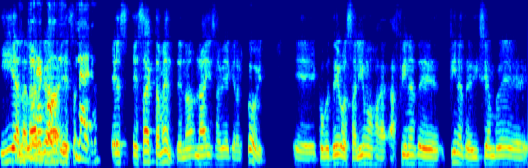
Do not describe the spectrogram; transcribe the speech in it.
Y a la larga es, es, exactamente, ¿no? nadie sabía que era el COVID. Eh, como te digo, salimos a, fines, de, fines de diciembre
